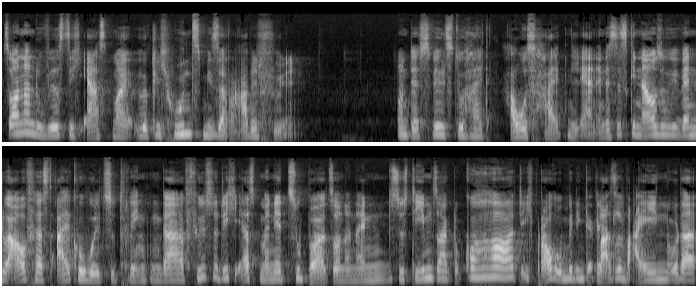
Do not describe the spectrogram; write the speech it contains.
sondern du wirst dich erstmal wirklich hundsmiserabel fühlen. Und das willst du halt aushalten lernen. Das ist genauso wie wenn du aufhörst, Alkohol zu trinken. Da fühlst du dich erstmal nicht super, sondern dein System sagt, oh Gott, ich brauche unbedingt ein Glas Wein oder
